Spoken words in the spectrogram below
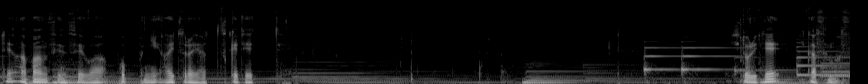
でアバン先生はポップにあいつらやっつけてって。一人で行かせます。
